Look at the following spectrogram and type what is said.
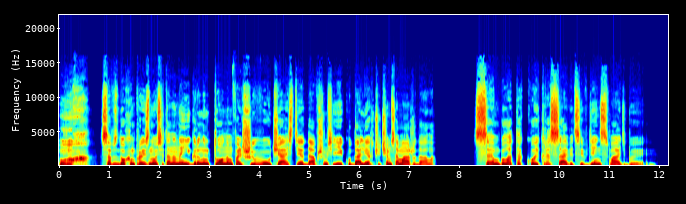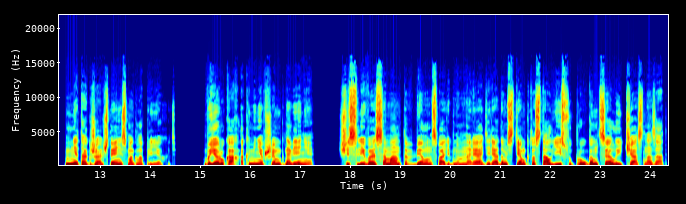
«Ох!» — со вздохом произносит она наигранным тоном фальшивого участия, давшимся ей куда легче, чем сама ожидала. «Сэм была такой красавицей в день свадьбы. Мне так жаль, что я не смогла приехать». В ее руках окаменевшее мгновение. Счастливая Саманта в белом свадебном наряде рядом с тем, кто стал ей супругом целый час назад,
